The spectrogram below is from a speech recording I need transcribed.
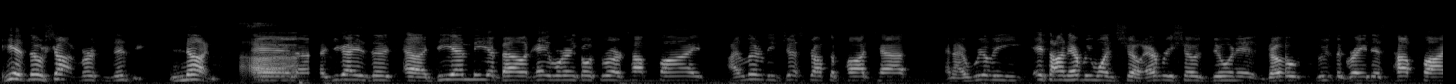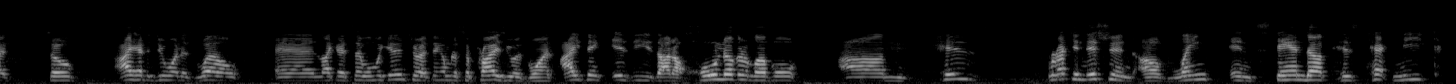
He has no shot versus Izzy, none and uh, uh, you guys uh, uh DM me about, hey, we're gonna go through our top five. I literally just dropped a podcast, and I really, it's on everyone's show. Every show's doing it. Go, who's the greatest? Top five. So I had to do one as well. And like I said, when we get into it, I think I'm gonna surprise you with one. I think Izzy is on a whole nother level. Um, his recognition of length and stand up, his technique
